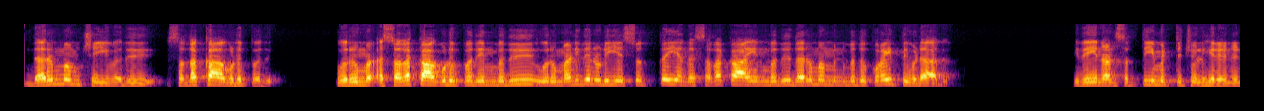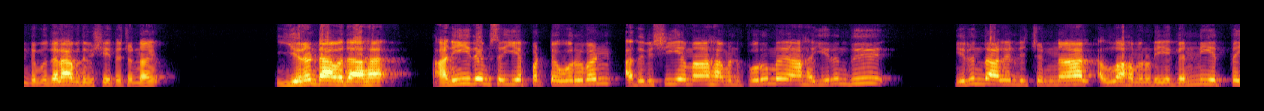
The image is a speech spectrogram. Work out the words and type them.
தர்மம் செய்வது சதக்கா கொடுப்பது. ஒரு ம சதக்கா கொடுப்பது என்பது ஒரு மனிதனுடைய சொத்தை அந்த சதக்கா என்பது தர்மம் என்பது குறைத்து விடாது. இதை நான் சத்தியமிட்டு சொல்கிறேன் என்று முதலாவது விஷயத்தை சொன்னாங்க. இரண்டாவதாக அநீதம் செய்யப்பட்ட ஒருவன் அது விஷயமாக அவன் பொறுமையாக இருந்து இருந்தால் என்று சொன்னால் அல்லாஹ் அவனுடைய கண்ணியத்தை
